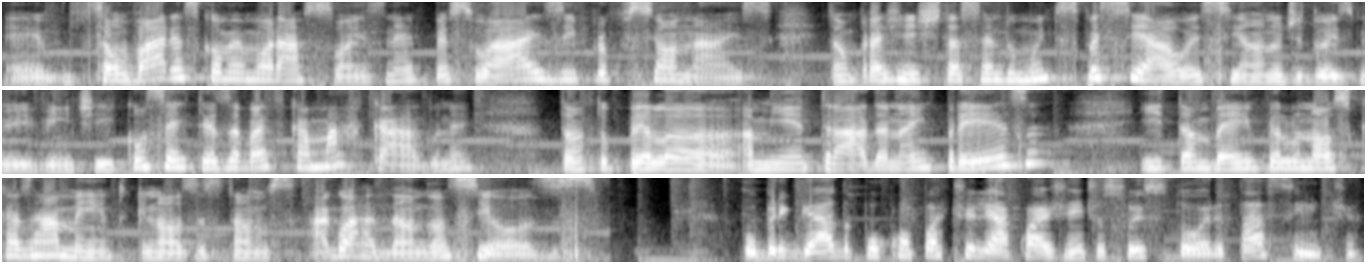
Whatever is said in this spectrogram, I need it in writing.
É, são várias comemorações, né, pessoais e profissionais. Então, para a gente está sendo muito especial esse ano de 2020 e com certeza vai ficar marcado, né, tanto pela a minha entrada na empresa e também pelo nosso casamento que nós estamos aguardando ansiosos. Obrigada por compartilhar com a gente a sua história, tá, Cíntia?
